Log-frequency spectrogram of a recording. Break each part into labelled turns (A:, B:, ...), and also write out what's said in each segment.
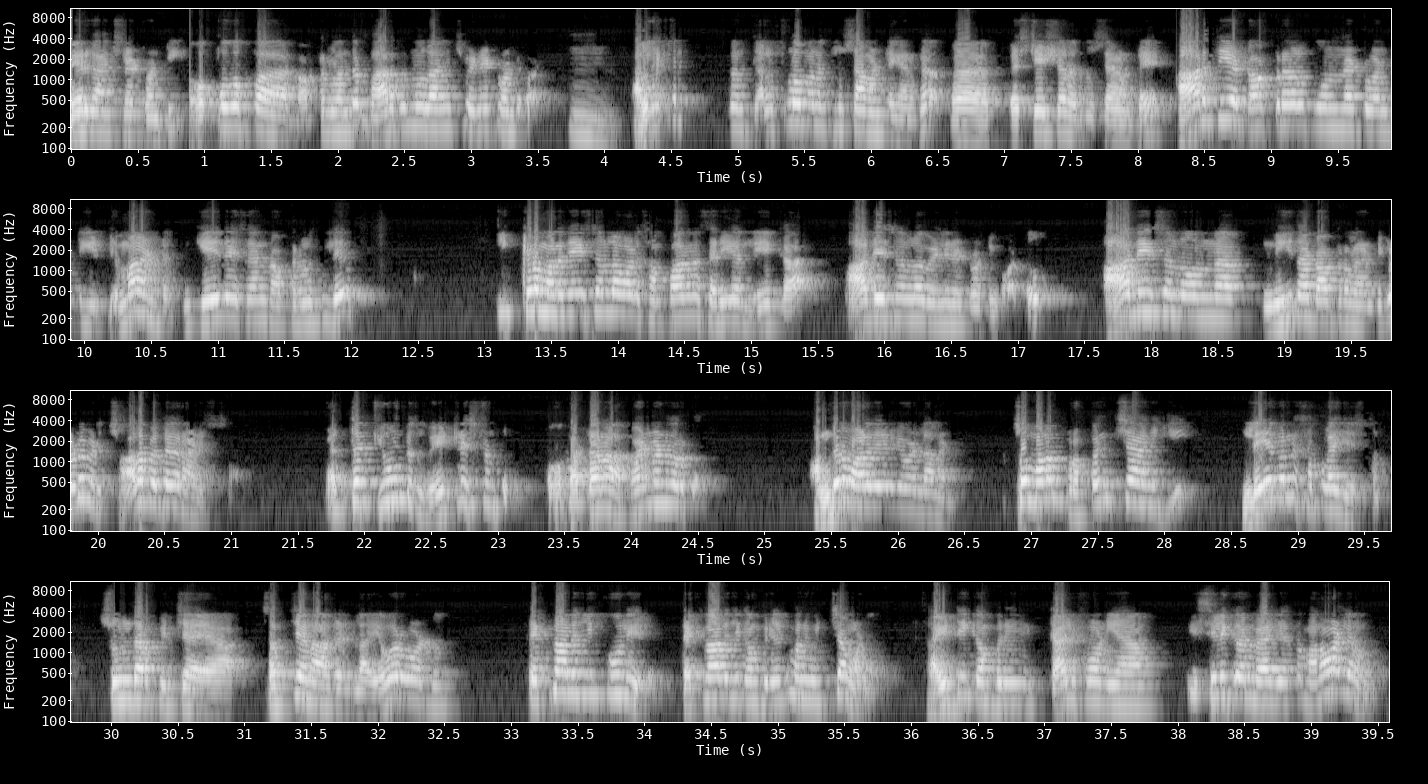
A: పేరుగాంచినటువంటి గొప్ప గొప్ప డాక్టర్లందరూ భారత మూలాల నుంచి వెళ్ళినటువంటి వాడు అలాగే గల్ఫ్లో మనం చూసామంటే కనుక వెస్ట్ ఏషియాలో చూసామంటే భారతీయ డాక్టర్లకు ఉన్నటువంటి డిమాండ్ ఇంకే దేశానికి డాక్టర్లకు లేవు. ఇక్కడ మన దేశంలో వాళ్ళ సంపాదన సరిగా లేక ఆ దేశంలో వెళ్ళినటువంటి వాడు ఆ దేశంలో ఉన్న మిగతా డాక్టర్లు అంటే కూడా వీళ్ళు చాలా పెద్దగా రాణిస్తారు. పెద్ద క్యూ ఉంటుంది వెయిట్ లిస్ట్ ఉంటుంది. ఒక పట్టాన అపాయింట్మెంట్ దొరకదు. అందరూ వాళ్ళ దగ్గరికి వెళ్ళాలండి సో మనం ప్రపంచానికి లేబర్ని సప్లై చేస్తాం సుందర్ పిచ్చాయ సత్యనారాయణ ఎవరు వాళ్ళు? టెక్నాలజీ కూలీ. టెక్నాలజీ కంపెనీలకు మనం ఇచ్చాం వాళ్ళు ఐటీ కంపెనీ కాలిఫోర్నియా ఈ సిలికాన్ వ్యాలీ అంతా మన వాళ్ళే ఉంది.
